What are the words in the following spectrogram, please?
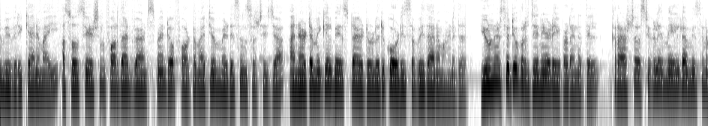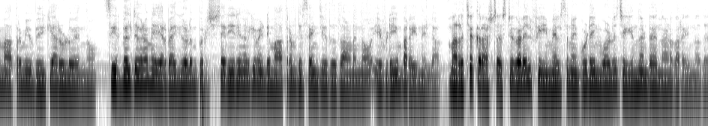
തരംതിരിക്കാനും വിവരിക്കാനുമായി Association for the Advancement of Automotive Medicine സൃഷ്ടിച്ച അനാട്ടമിക്കൽ ബേസ്ഡ് ആയിട്ടുള്ള ഒരു കോഡി സംവിധാനമാണിത്. യൂണിവേഴ്സിറ്റി ഓഫ് വിർജീനിയയുടെ പഠനത്തിൽ ക്രാഷ് ടെസ്റ്റുകളിൽ മെയിൽ ഡമീസിന് മാത്രമേ ഉപയോഗിക്കാറുള്ളൂ എന്നോ സീറ്റ് ബെൽറ്റുകളും എയർ ബാഗുകളും പുരുഷ ശരീരങ്ങൾക്ക് വേണ്ടി മാത്രം ഡിസൈൻ ചെയ്തതാണെന്നോ എവിടെയും പറയുന്നില്ല. മറിച്ച് ക്രാഷ് ടെസ്റ്റുകളിൽ ഫീമെയിൽസിനെ കൂടി ഇൻവോൾവ് ചെയ്യുന്നുണ്ട് എന്നാണ് പറയുന്നത്.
